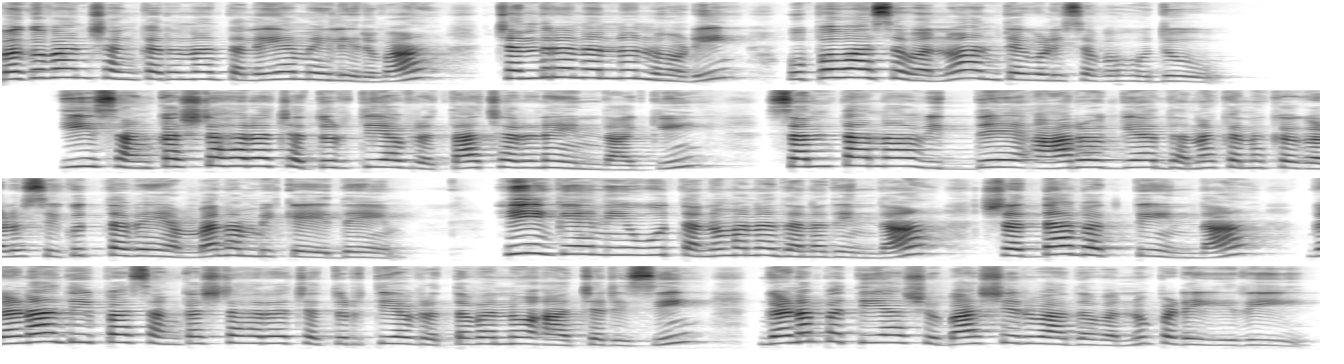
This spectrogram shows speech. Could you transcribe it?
ಭಗವಾನ್ ಶಂಕರನ ತಲೆಯ ಮೇಲಿರುವ ಚಂದ್ರನನ್ನು ನೋಡಿ ಉಪವಾಸವನ್ನು ಅಂತ್ಯಗೊಳಿಸಬಹುದು. ಈ ಸಂಕಷ್ಟಹರ ಚತುರ್ಥಿಯ ವ್ರತಾಚರಣೆಯಿಂದಾಗಿ ಸಂತಾನ, ವಿದ್ಯೆ, ಆರೋಗ್ಯ, ಧನಕನಕಗಳು ಸಿಗುತ್ತವೆ ಎಂಬ ನಂಬಿಕೆ ಇದೆ. ಹೀಗೆ ನೀವು ತನುಮನ ಧನದಿಂದ, ಶ್ರದ್ಧಾಭಕ್ತಿಯಿಂದ, ಗಣಾದೀಪ ಸಂಕಷ್ಟಹರ ಚತುರ್ಥಿಯ ವ್ರತವನ್ನು ಆಚರಿಸಿ, ಗಣಪತಿಯ ಶುಭಾಶೀರ್ವಾದವನ್ನು ಪಡೆಯಿರಿ.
